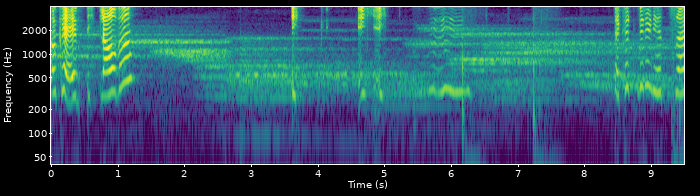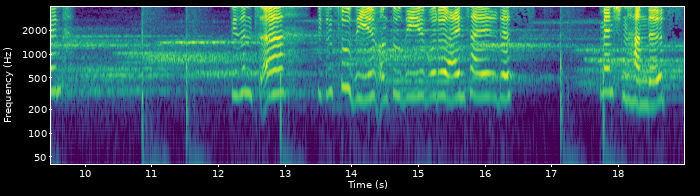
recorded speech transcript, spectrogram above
Okay, ich glaube... Ich... Ich... Ich... Wer könnten wir denn jetzt sein? Wir sind, äh... Wir sind Susi. Und Susi wurde ein Teil des Menschenhandels.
